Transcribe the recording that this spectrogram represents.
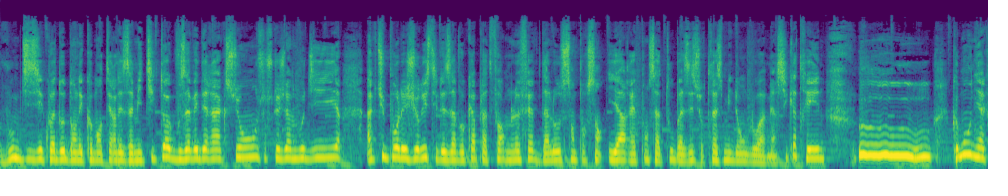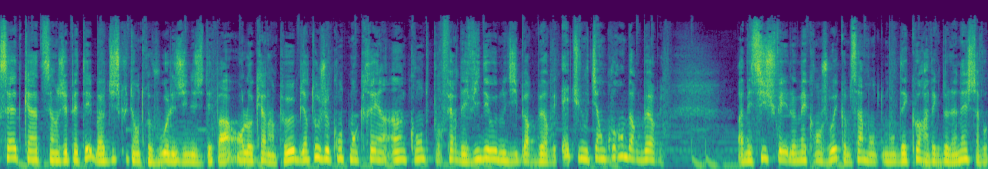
Vous me disiez quoi d'autre dans les commentaires, les amis TikTok? Vous avez des réactions sur ce que je viens de vous dire? Actu pour les juristes et les avocats, plateforme Lefebvre, Dallo, 100% IA, réponse à tout basé sur 13 millions de lois. Merci Catherine. comment on y accède, Kat C'est un GPT bah, Discutez entre vous, allez-y, n'hésitez pas, on local un peu. Bientôt, je compte m'en créer un, compte pour faire des vidéos, nous dit Burgberg. Eh, tu nous tiens au courant, Burgberg? Ah mais si je fais le mec en jouet comme ça, mon, décor avec de la neige, ça vaut.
